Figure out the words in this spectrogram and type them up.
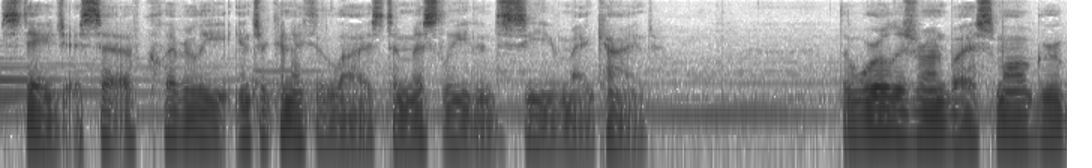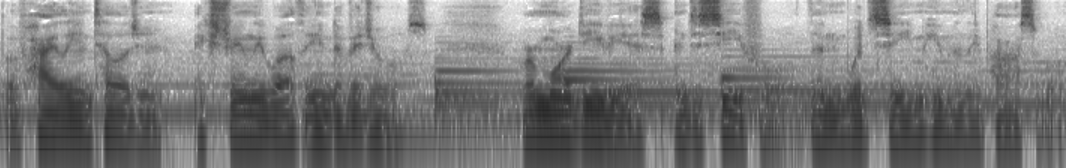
stage a set of cleverly interconnected lies to mislead and deceive mankind. The world is run by a small group of highly intelligent, extremely wealthy individuals were more devious and deceitful than would seem humanly possible.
